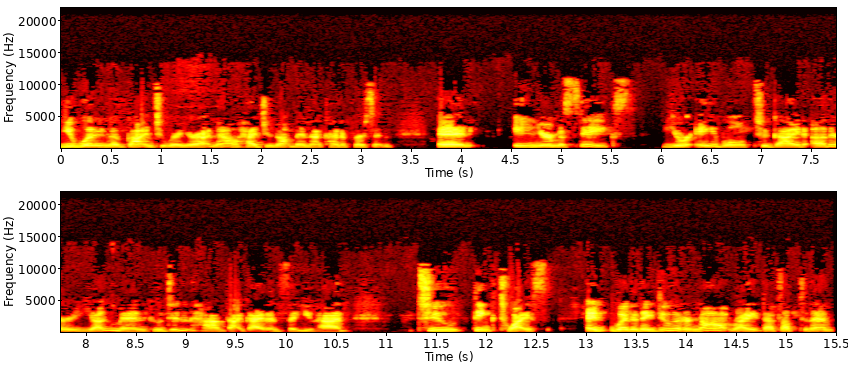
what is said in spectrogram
you wouldn't have gotten to where you're at now had you not been that kind of person. And in your mistakes, you're able to guide other young men who didn't have that guidance that you had to think twice. And whether they do it or not, right, that's up to them.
